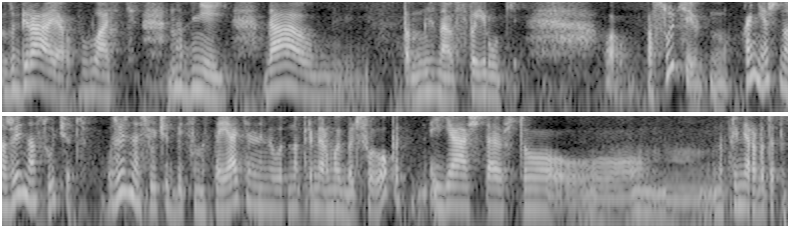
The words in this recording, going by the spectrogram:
забирая власть над ней, да, там, не знаю, в свои руки. По сути, ну, конечно, жизнь нас учит. Жизнь нас учит быть самостоятельными. Вот, например, мой большой опыт. Я считаю, что, например, вот это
